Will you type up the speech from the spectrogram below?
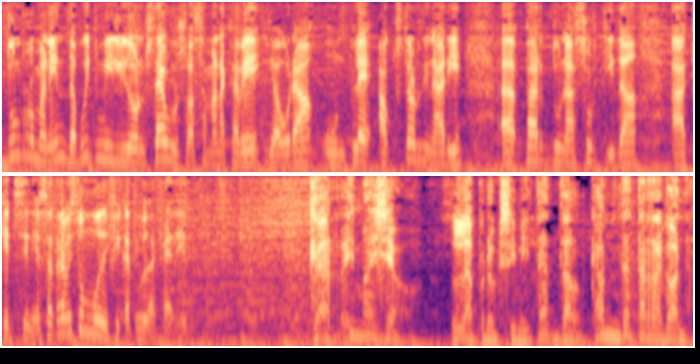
d'un romanent de 8 milions d'euros. La setmana que ve hi haurà un ple extraordinari eh, per donar sortida a aquests diners a través d'un modificatiu de crèdit. Carrer Major la proximitat del Camp de Tarragona.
